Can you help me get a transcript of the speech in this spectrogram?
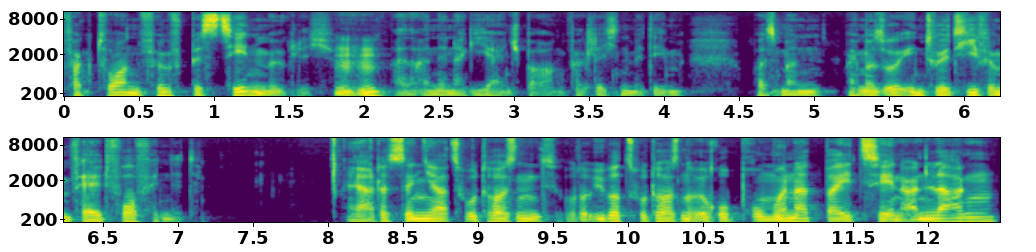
Faktoren fünf bis zehn möglich also an Energieeinsparung verglichen mit dem, was man manchmal so intuitiv im Feld vorfindet. Ja, das sind ja 2000 oder über 2000 Euro pro Monat bei zehn Anlagen.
